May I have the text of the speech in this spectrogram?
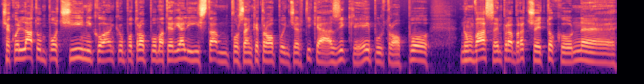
c'è quel lato un po' cinico anche un po' troppo materialista forse anche troppo in certi casi che purtroppo non va sempre a braccetto con, eh,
